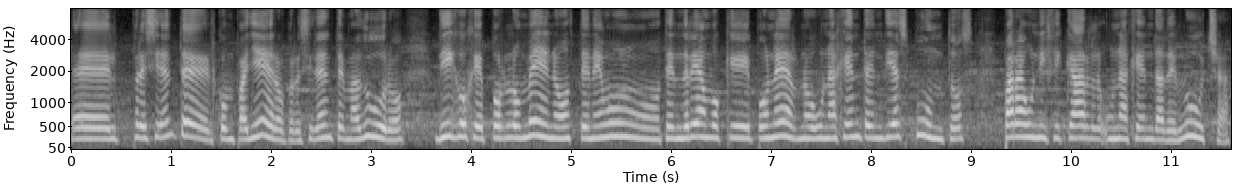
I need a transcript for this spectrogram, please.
El presidente, el compañero presidente Maduro, dijo que por lo menos tenemos, tendríamos que ponernos una agenda en 10 puntos para unificar una agenda de lucha.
